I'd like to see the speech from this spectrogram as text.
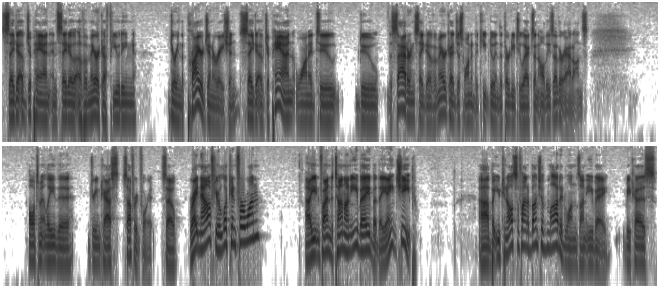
Sega of Japan and Sega of America feuding during the prior generation. Sega of Japan wanted to do the Saturn. Sega of America just wanted to keep doing the 32X and all these other add-ons. Ultimately, the Dreamcast suffered for it. So right now, if you're looking for one, uh, you can find a ton on eBay, but they ain't cheap. Uh, but you can also find a bunch of modded ones on eBay because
